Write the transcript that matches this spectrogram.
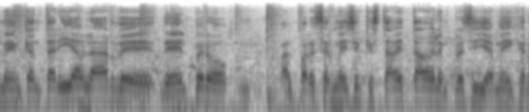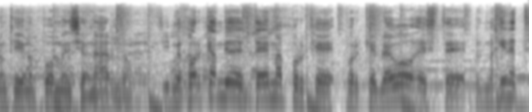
me encantaría hablar de, él, pero al parecer me dicen que está vetado de la empresa y ya me dijeron que yo no puedo mencionarlo. Mejor cambio de tema porque, porque luego, este, pues imagínate,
